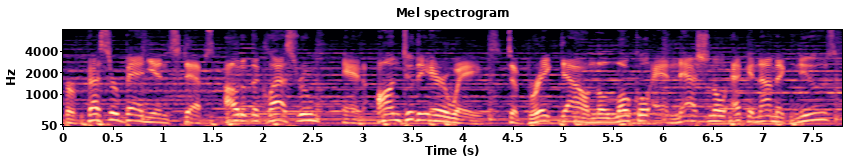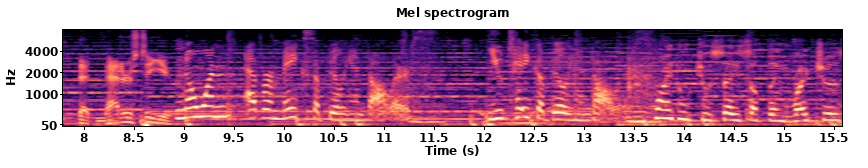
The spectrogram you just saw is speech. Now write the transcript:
Professor Banaian steps out of the classroom and onto the airwaves to break down the local and national economic news that matters to you. No one ever makes a billion dollars. You take a billion dollars. Why don't you say something righteous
